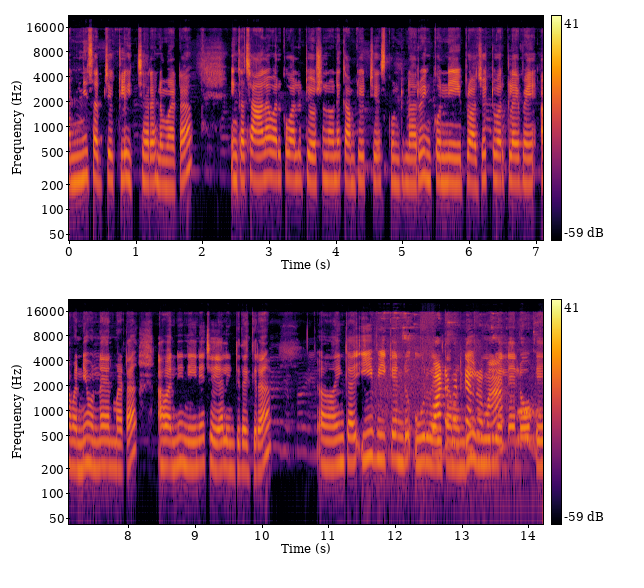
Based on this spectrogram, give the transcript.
అన్ని సబ్జెక్టులు ఇచ్చారనమాట. ఇంకా చాలా వరకు వాళ్ళు ట్యూషన్‌లోనే కంప్లీట్ చేసుకుంటున్నారు. ఇంకొన్ని ప్రాజెక్ట్ వర్క్‌లు అవి అవన్నీ ఉన్నాయన్నమాట. అవన్నీ నేనే చేయాలి ఇంటి దగ్గర. ఇంకా ఈ వీకెండ్ ఊరు వెళ్తామండి. ఊరు వెళ్ళే లోపే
